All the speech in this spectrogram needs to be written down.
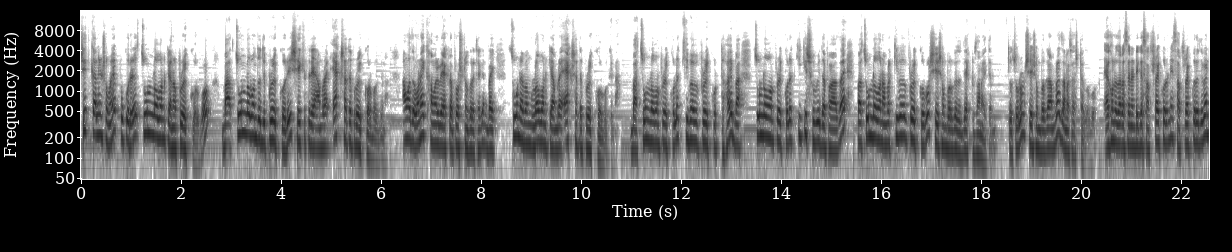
শীতকালীন সময়ে পুকুরে চুন লবণ কেন প্রয়োগ করব? বা চুন লবণ যদি প্রয়োগ করি, সেক্ষেত্রে আমরা একসাথে প্রয়োগ করব কিনা? আমাদের অনেক খামার ভাই একটা প্রশ্ন করে থাকেন, ভাই, চুন এবং লবণকে আমরা একসাথে প্রয়োগ করব কিনা? বা চুন লবণ প্রয়োগ করলে কীভাবে প্রয়োগ করতে হয়? বা চুন লবণ প্রয়োগ করলে কি কি সুবিধা পাওয়া যায়? বা চুন লবণ আমরা কীভাবে প্রয়োগ করব? সেই সম্পর্কে যদি একটু জানাইতেন। তো চলুন সেই সম্পর্কে আমরা জানার চেষ্টা করব। এখনও যারা চ্যানেলটিকে সাবস্ক্রাইব করেনি, সাবস্ক্রাইব করে দেবেন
